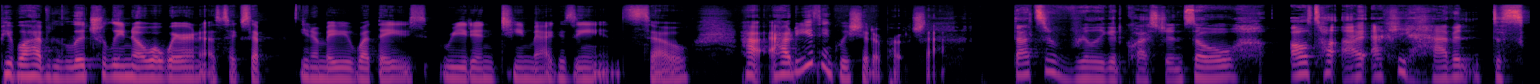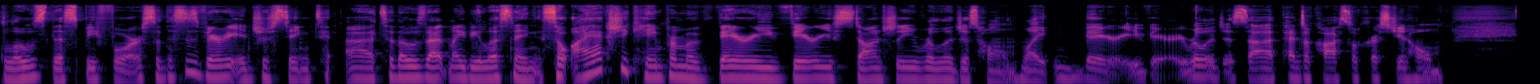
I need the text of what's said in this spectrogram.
people have literally no awareness except you know maybe what they read in teen magazines. So how, how do you think we should approach that? That's a really good question. So i'll talk i actually haven't disclosed this before so this is very interesting to, uh, to those that might be listening. So i actually came from a very very staunchly religious home like very very religious uh, pentecostal christian home.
